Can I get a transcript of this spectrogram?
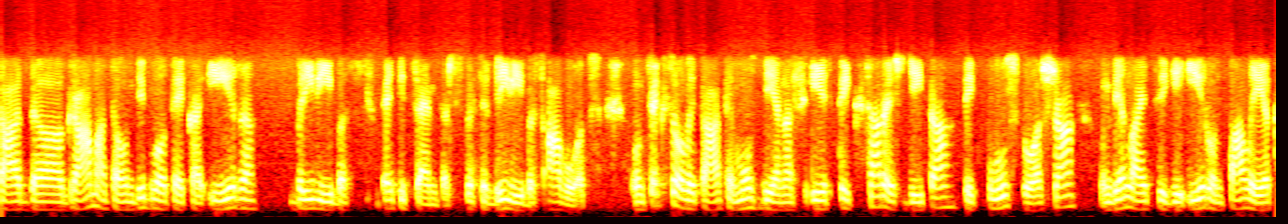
tad uh, grāmata un biblioteka ir brīvības epicentrs, tas ir brīvības avots. Un seksualitāte mūsdienas ir tik sarežģīta, tik plūstoša un vienlaicīgi ir un paliek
